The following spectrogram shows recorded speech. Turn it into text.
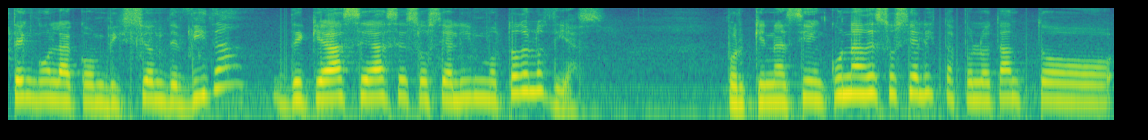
tengo la convicción de vida de que hace, hace socialismo todos los días. Porque nací en cuna de socialistas, por lo tanto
